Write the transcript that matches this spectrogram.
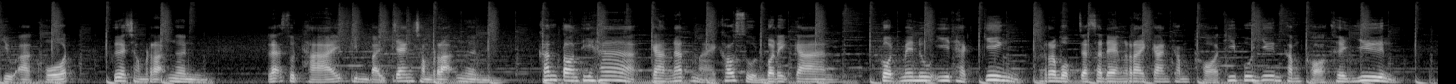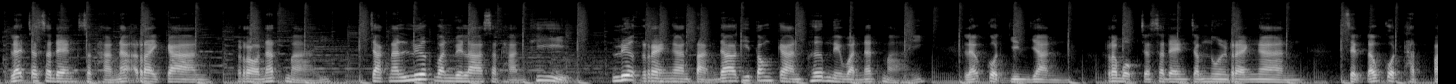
QR Code เพื่อชำระเงิน และสุดท้ายพิมพ์ใบแจ้งชำระเงิน ขั้นตอนที่ 5 การนัดหมายเข้าศูนย์บริการกดเมนู e-tagging ระบบจะแสดงรายการคำขอที่ผู้ยื่นคำขอเคยยื่น และจะแสดงสถานะรายการ รอนัดหมาย จากนั้นเลือกวันเวลาสถานที่ เลือกแรงงานต่างด้าวที่ต้องการเพิ่มในวันนัดหมาย แล้วกดยืนยัน ระบบจะแสดงจำนวนแรงงาน เสร็จแล้วกดถัดไป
